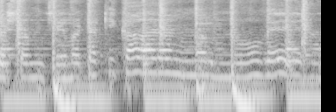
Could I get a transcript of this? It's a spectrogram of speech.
కష్టం చెమటకి కారణం నువ్వేరా.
